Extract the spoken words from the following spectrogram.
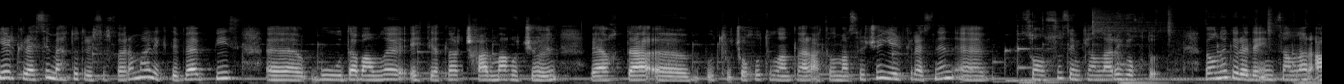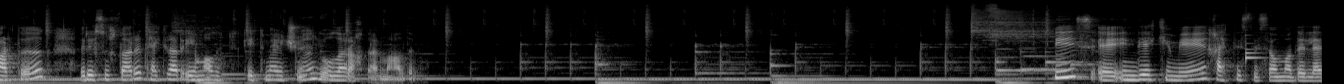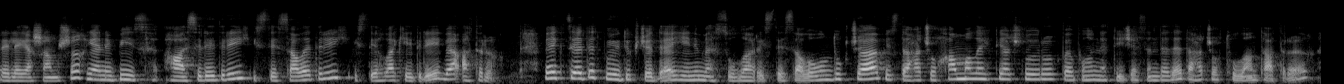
yer kürəsi məhdud resurslara malikdir və biz bu davamlı ehtiyatlar çıxarmaq üçün və yaxud da bu çoxlu tullantıların atılması üçün yer kürəsinin sonsuz imkanları yoxdur. Və ona görə də insanlar artıq resursları təkrar emal etmək üçün yollar axtarmalıdır. İndiyə kimi xətti istehsal modelləri ilə yaşamışıq. Yəni biz hasil edirik, istehsal edirik, istehlak edirik və atırıq. Və iqtisadiyyat böyüdükcə də yeni məhsullar istehsal olunduqca biz daha çox xam mala ehtiyac duyuruq və bunun nəticəsində də daha çox tullantı atırıq.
